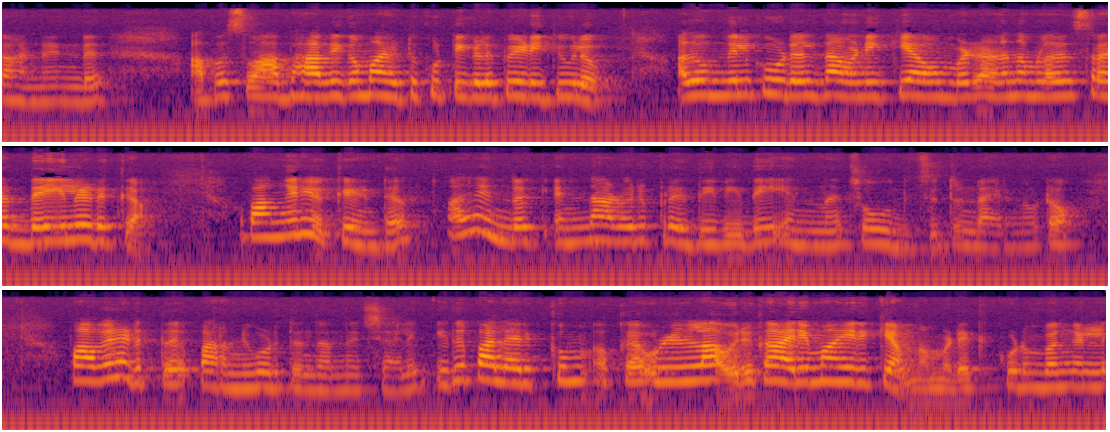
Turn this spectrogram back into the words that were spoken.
കാണുന്നുണ്ട്. അപ്പോൾ സ്വാഭാവികമായിട്ട് കുട്ടികൾ പേടിക്കുമല്ലോ അതൊന്നിൽ കൂടുതൽ തവണയ്ക്ക് ആവുമ്പോഴാണ് നമ്മളത് ശ്രദ്ധയിലെടുക്കുക. അപ്പോൾ അങ്ങനെയൊക്കെ ഉണ്ട്. അതിനെന്തോ എന്താണ് ഒരു പ്രതിവിധി എന്ന് ചോദിച്ചിട്ടുണ്ടായിരുന്നു കേട്ടോ അപ്പോൾ അവരെടുത്ത് പറഞ്ഞു കൊടുത്തെന്താന്ന് വെച്ചാൽ ഇത് പലർക്കും ഒക്കെ ഉള്ള ഒരു കാര്യമായിരിക്കാം. നമ്മുടെയൊക്കെ കുടുംബങ്ങളിൽ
